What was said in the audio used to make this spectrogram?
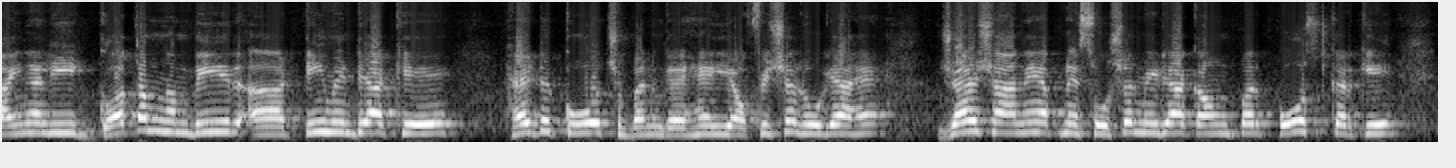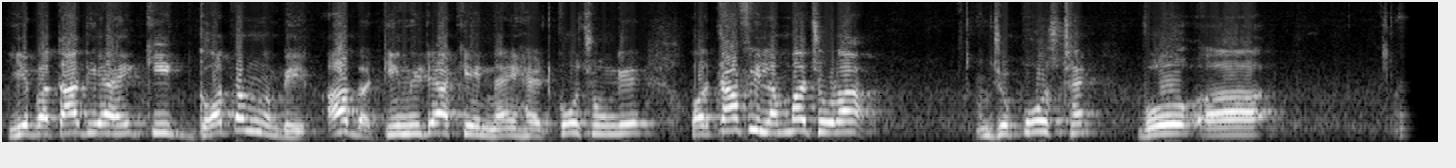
Finally Gautam Gambhir team India के head coach बन गए हैं। ये ऑफिशियल हो गया है। जय शाह ने अपने सोशल मीडिया अकाउंट पर पोस्ट करके ये बता दिया है कि गौतम गंभीर अब टीम इंडिया के नए हेड कोच होंगे और काफ़ी लंबा चौड़ा जो पोस्ट है वो आ,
